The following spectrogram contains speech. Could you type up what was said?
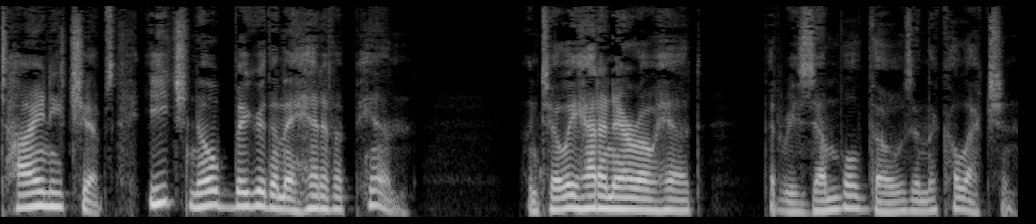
tiny chips, each no bigger than the head of a pin, until he had an arrowhead that resembled those in the collection.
